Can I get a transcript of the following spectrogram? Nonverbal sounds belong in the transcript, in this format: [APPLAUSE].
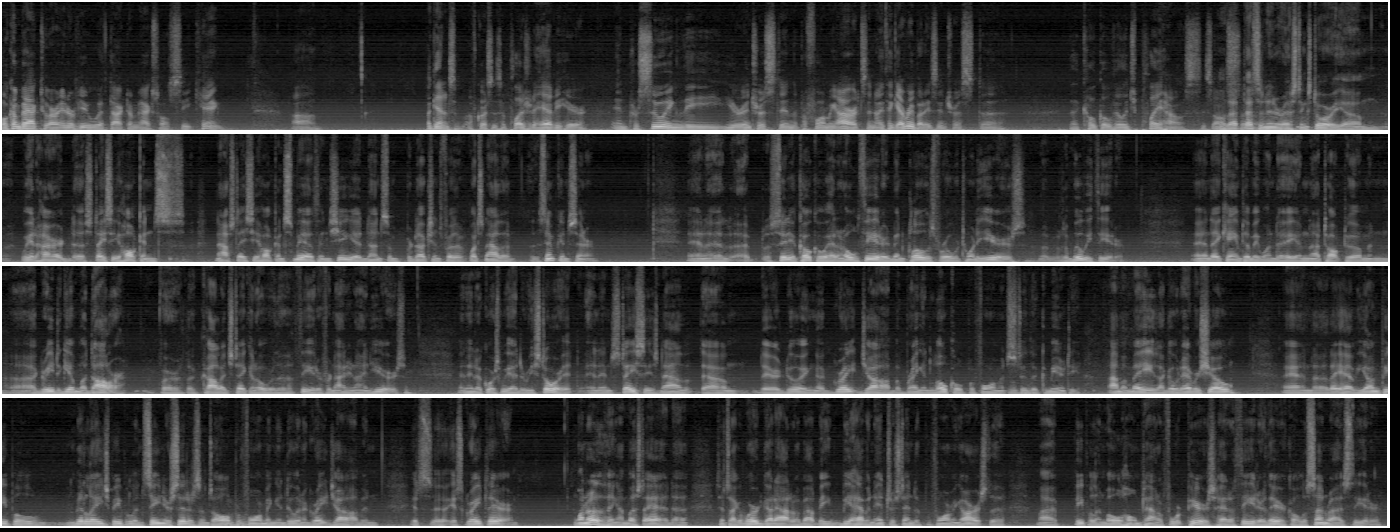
Welcome back to our interview with Dr. Maxwell C. King. Uh, again, of course, it's a pleasure to have you here in pursuing the, your interest in the performing arts, and I think everybody's interest. Uh, the Cocoa Village Playhouse is also. Well, that, that's an interesting story. Um, we had hired uh, Stacy Hawkins, now Stacy Hawkins Smith, and she had done some productions for the, what's now the, the Simpkins Center. And uh, the city of Cocoa had an old theater that had been closed for over 20 years. It was a movie theater. And they came to me one day and I talked to them and uh, I agreed to give them a dollar for the college taking over the theater for 99 years. And then of course we had to restore it. And then Stacy's now down there doing a great job of bringing local performance mm -hmm. to mm-hmm. the community. I'm amazed. I go to every show and uh, they have young people, middle-aged people, and senior citizens all mm -hmm. performing and doing a great job, and it's uh, it's great there. One other thing I must add, uh, since like word got out about me be having interest in the performing arts, the my people in my old hometown of Fort Pierce had a theater there called the Sunrise Theater,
